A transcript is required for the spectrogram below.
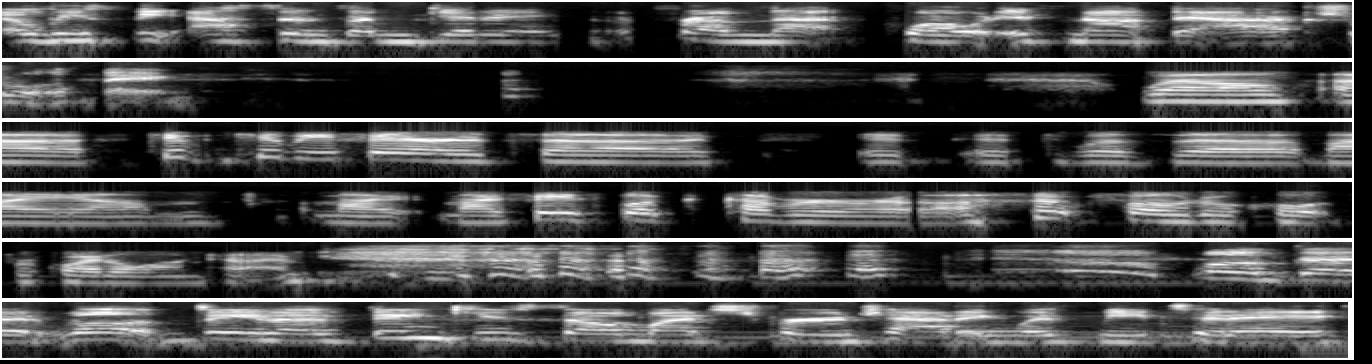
at least the essence I'm getting from that quote, if not the actual thing. Well, uh, to, to be fair, it's uh, it it was uh, my um my my Facebook cover uh, photo quote for quite a long time. well, good. Well, Dana, thank you so much for chatting with me today.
